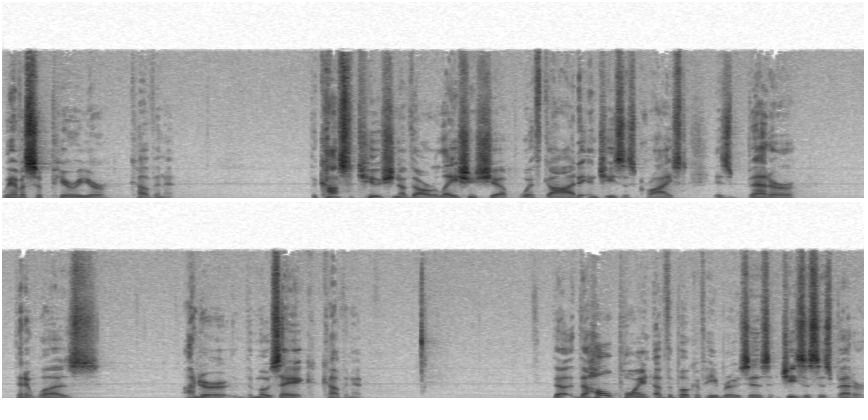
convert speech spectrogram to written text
we have a superior covenant. The constitution of our relationship with God in Jesus Christ is better than it was under the Mosaic covenant. The, the whole point of the book of Hebrews is Jesus is better.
